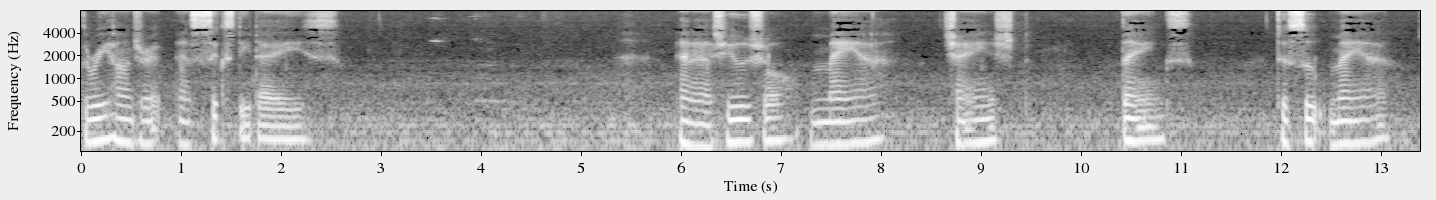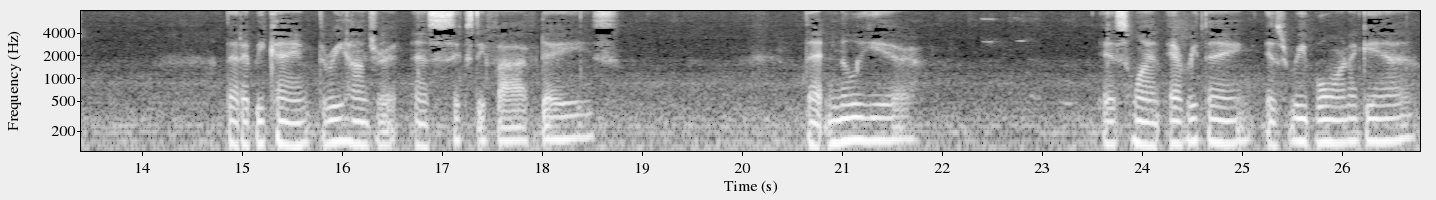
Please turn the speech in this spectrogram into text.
360 days. And as usual, man changed things to suit man that it became 365 days. That new year is when everything is reborn again.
